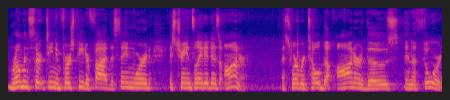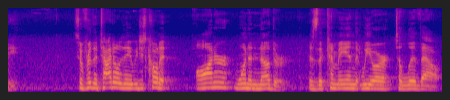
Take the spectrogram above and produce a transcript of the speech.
Romans 13 and 1 Peter 5, the same word is translated as honor. That's where we're told to honor those in authority. So for the title today, we just called it Honor One Another is the command that we are to live out.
